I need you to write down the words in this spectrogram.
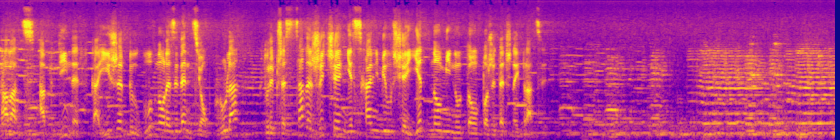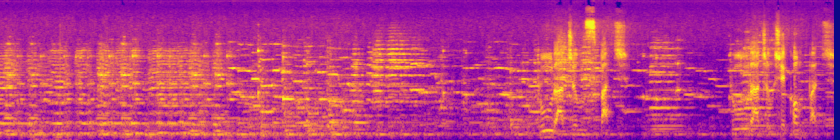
Pałac Abdine w Kairze był główną rezydencją króla, który przez całe życie nie zhańbił się jedną minutą pożytecznej pracy. Tu raczył spać. Tu raczył się kąpać.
